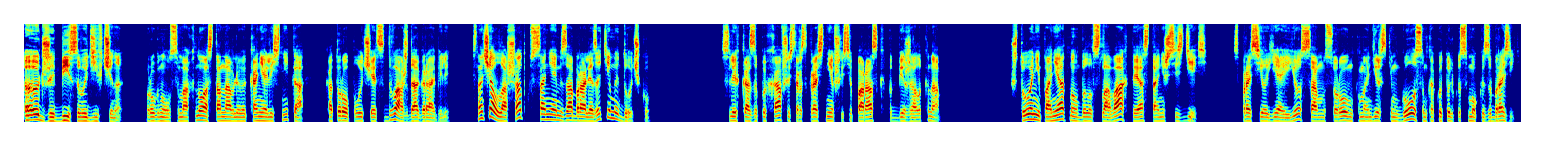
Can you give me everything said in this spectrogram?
«От же бисова девчина!» — ругнулся Махно, останавливая коня лесника, которого, получается, дважды ограбили. Сначала лошадку с санями забрали, а затем и дочку. Слегка запыхавшись, раскрасневшийся Параска подбежала к нам. «Что непонятного было в словах, ты останешься здесь?» — спросил я ее самым суровым командирским голосом, какой только смог изобразить.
